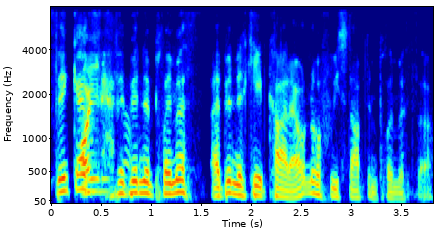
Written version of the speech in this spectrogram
Think I've have been in Plymouth. I've been to Cape Cod. I don't know if we stopped in Plymouth though.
